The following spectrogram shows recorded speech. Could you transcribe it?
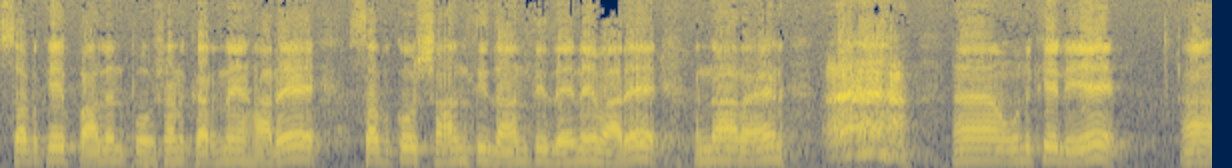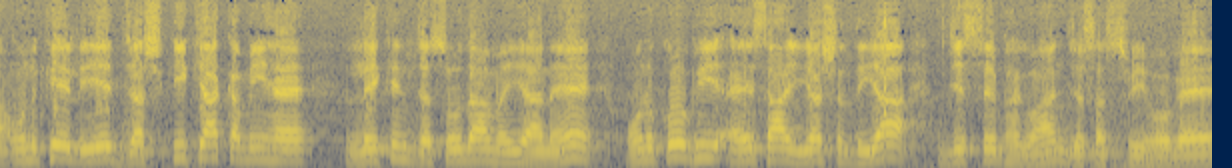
सबके पालन पोषण करने हारे सबको शांति दांति देने वाले नारायण उनके लिए आ, उनके लिए जश की क्या कमी है? लेकिन जसोदा मैया ने उनको भी ऐसा यश दिया जिससे भगवान यशस्वी हो गए।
